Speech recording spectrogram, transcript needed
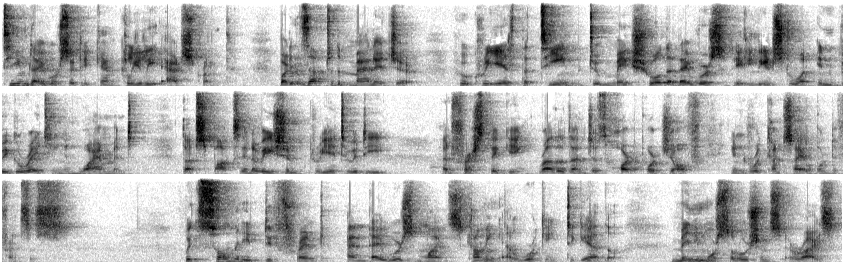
Team diversity can clearly add strength, but it's up to the manager who creates the team to make sure that diversity leads to an invigorating environment that sparks innovation, creativity, and fresh thinking rather than just hodgepodge of irreconcilable differences. With so many different and diverse minds coming and working together, many more solutions arise.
